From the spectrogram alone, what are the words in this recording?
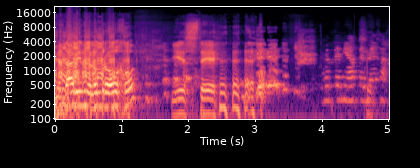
andaba viendo el otro ojo y este, No tenía pendeja.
